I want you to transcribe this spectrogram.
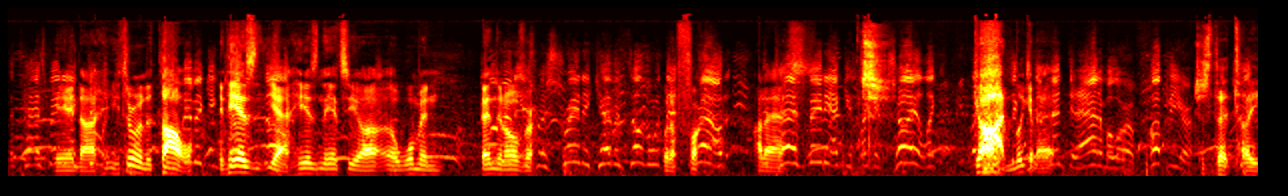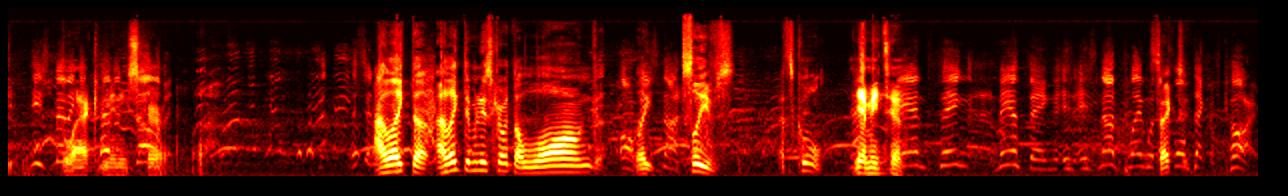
the Tazmaniac And uh, he threw in the towel. And he has, yeah, Sullivan. he has Nancy, uh, a woman bending over. is restraining Kevin Sullivan with With a that fucking hot ass. Tazmaniac is like a child, like, like God, look at that. demented animal or a puppy or Just that tight black Kevin mini skirt. I like the I like the miniskirt with the long Oh, like sleeves. That's cool. Yeah, me too. Man thing, is, is not playing with Sexy. a full deck of cards.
